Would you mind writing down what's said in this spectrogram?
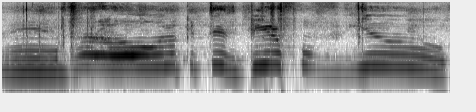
Mm, bro, look at this beautiful view.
